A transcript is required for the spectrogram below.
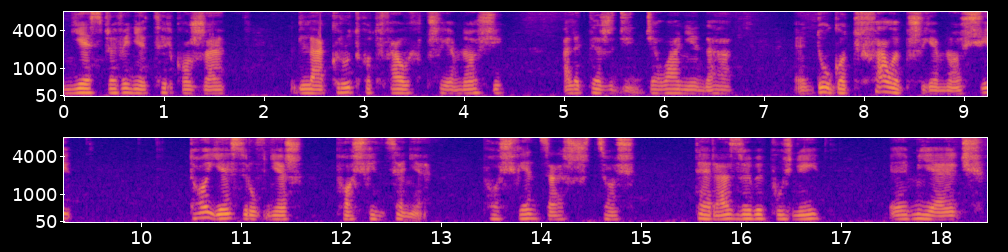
nie sprawienie tylko, że dla krótkotrwałych przyjemności, ale też działanie na długotrwałe przyjemności, to jest również poświęcenie. Poświęcasz coś teraz, żeby później e, mieć,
